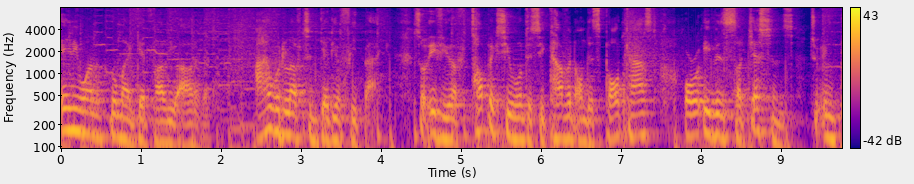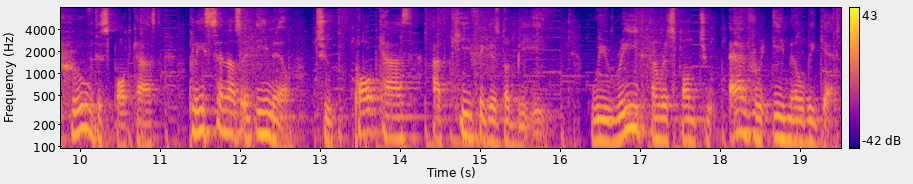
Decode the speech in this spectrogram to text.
anyone who might get value out of it. I would love to get your feedback. So if you have topics you want to see covered on this podcast or even suggestions to improve this podcast, please send us an email to podcast at keyfigures.be. We read and respond to every email we get.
